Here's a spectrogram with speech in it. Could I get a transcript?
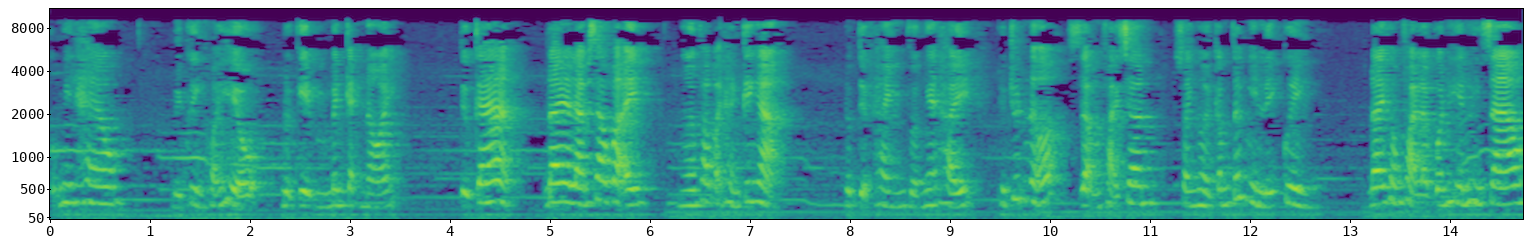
cũng đi theo. Lý Quỳnh khó hiểu, đội kịp bên cạnh nói. Tiểu ca, đây là làm sao vậy? Người phát bệnh thần kinh à? Lục Tiểu Thành vừa nghe thấy, thiếu chút nữa, dậm phải chân, xoay người căm tức nhìn Lý Quỳnh. Đây không phải là quân hiên huynh sao?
